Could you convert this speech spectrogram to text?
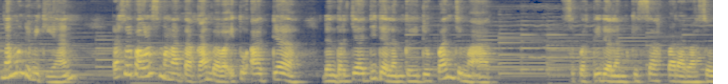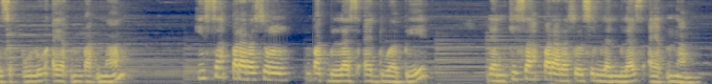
Namun demikian, Rasul Paulus mengatakan bahwa itu ada dan terjadi dalam kehidupan jemaat. Seperti dalam kisah para rasul 10 ayat 46, kisah para rasul 14 ayat 2b, dan kisah para rasul 19 ayat 6.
